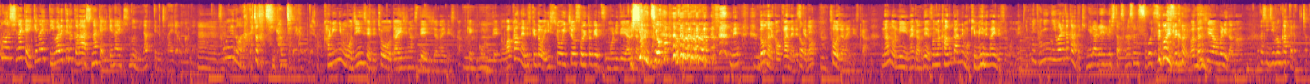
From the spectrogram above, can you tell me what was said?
婚しなきゃいけないって言われてるからしなきゃいけない気分になってるんじゃないだろうかみたいな、うんそういうのはなんかちょっと違うんじゃないかな。みたいな仮にも人生で超大事なステージじゃないですか、うん結婚って。分かんないですけど一生一応添い遂げるつもりでやるじゃない。ですか一応。ね。どうなるか分かんないですけどそうね。うん。そうじゃないですか。なのになんかねそんな簡単にも決めれないですもんね。逆に他人に言われたからって決められる人はそれはそれですごい。ですすごいすごい。私は無理だな。私自分勝手だってちょっと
